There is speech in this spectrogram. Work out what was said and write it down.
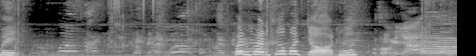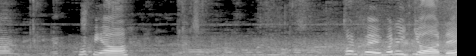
ไม่ก็ไม่เพิ่นเพิ่นคือบ่จอดฮะผสมกันยังว่าพี่อ๋อเพิ่นไปบ่ได้จอดเด้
